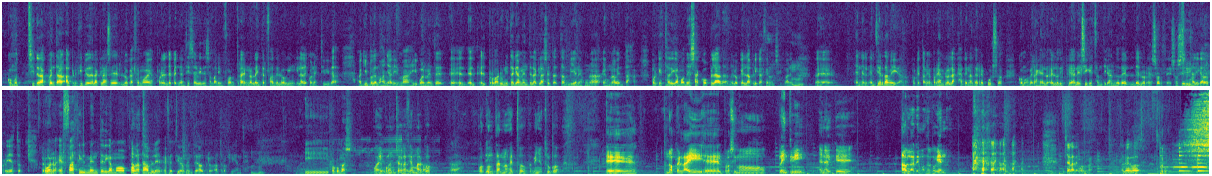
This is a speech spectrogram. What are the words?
como si te das cuenta, al principio de la clase lo que hacemos es, por el Dependency Service de Xamarin.Form, traernos la interfaz de login y la de conectividad. Aquí podemos añadir más. Igualmente, el, el, el probar unitariamente la clase también es una, es una ventaja, porque está, digamos, desacoplada de lo que es la aplicación en sí. ¿vale? -huh. eh, en, el, en, cierta medida, ¿no? porque también, por ejemplo, las cadenas de recursos, como verás en, lo, en los displayables, sí que están tirando de, de, los resources, eso sí, sí, está ligado al proyecto. Pero bueno, es fácilmente, digamos, portable, Adaptable. efectivamente, a, otro, a otros clientes. Uh -huh. bueno. Y poco más. Bueno, pues muchas gracias, Marco, Nada, por contarnos estos pequeños trucos. Eh, no os perdáis el próximo Plain TV, en el que hablaremos del gobierno. muchas gracias, Juanma. 卵。卵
